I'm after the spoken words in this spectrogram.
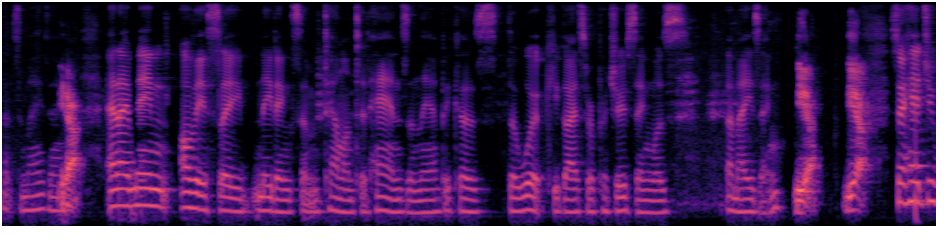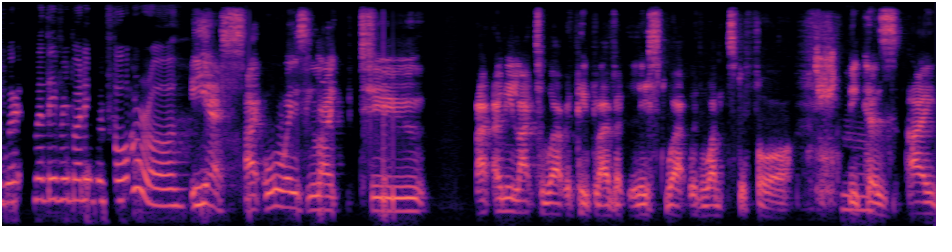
That's amazing. Yeah. And I mean, obviously needing some talented hands in there because the work you guys were producing was amazing. yeah, yeah. So had you worked with everybody before or Yes, I always like to. I only like to work with people I've at least worked with once before, mm. because I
